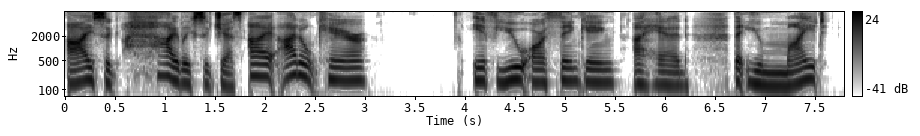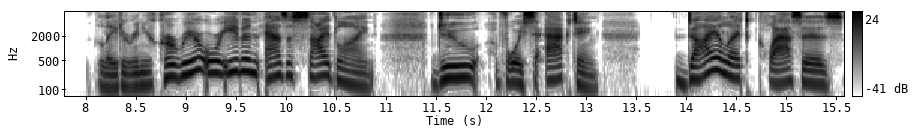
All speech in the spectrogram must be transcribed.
I su- highly suggest, I, I don't care if you are thinking ahead that you might later in your career or even as a sideline. Do voice acting. Dialect classes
